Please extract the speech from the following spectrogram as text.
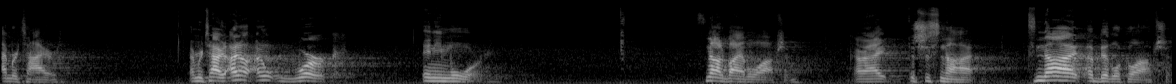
I'm retired. I'm retired. I don't, I don't work anymore. It's not a viable option, all right? It's just not. It's not a biblical option.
